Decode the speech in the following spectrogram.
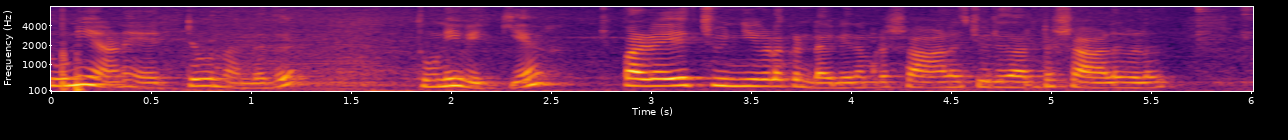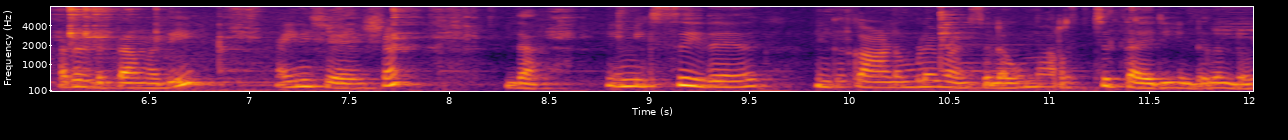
തുണിയാണ് ഏറ്റവും നല്ലത്. തുണി വെക്കുക. പഴയ ചുഞ്ഞികളൊക്കെ ഉണ്ടാവില്ലേ? നമ്മുടെ ഷാൾ ചുരിദാറിന്റെ ഷാളുകൾ അതെടുത്താൽ മതി. അതിന് ശേഷം ഇതാ ഈ മിക്സ് ചെയ്ത് നിങ്ങൾക്ക് കാണുമ്പോഴേ മനസ്സിലാവും. നിറച്ച് തരിയുണ്ട് കണ്ടോ?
